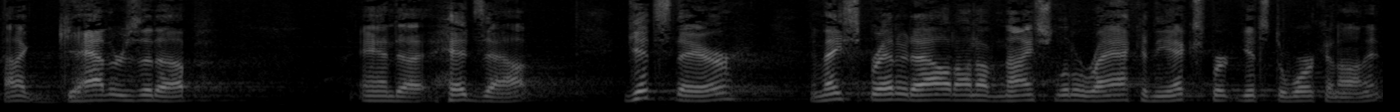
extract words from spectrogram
kind of gathers it up and uh, heads out, gets there, and they spread it out on a nice little rack and the expert gets to working on it.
